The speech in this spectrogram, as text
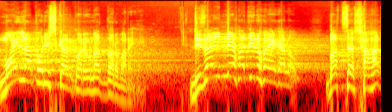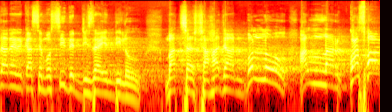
ময়লা পরিষ্কার করে ওনার দরবারে। ডিজাইন নিয়ে হাজির হয়ে গেল। বাচ্চা শাহজাহানের কাছে মসজিদের ডিজাইন দিল। বাচ্চা শাহজাহান বলল, আল্লাহর কসম,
